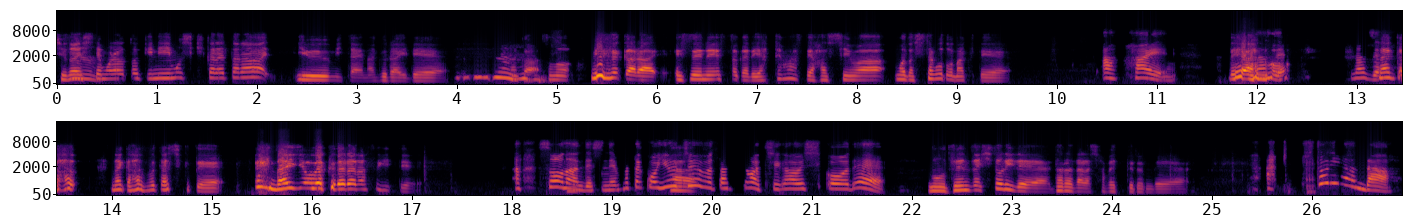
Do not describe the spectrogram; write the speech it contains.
取材してもらうときにもし聞かれたら言うみたいなぐらいで、なんか、その、自ら SNS とかでやってますって発信はまだしたことなくて、あ、はい。で、あの、なぜなんかは、なんか恥ずかしくて、内容がくだらなすぎて、あ、そうなんですね。またこう YouTube たちとは違う思考で、もう全然一人でダラダラ喋ってるんで、あ、一人なんだ。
